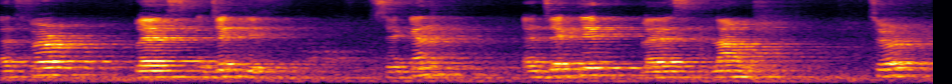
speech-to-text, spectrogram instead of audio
adverb plus adjective, Second, adjective plus noun. Third,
